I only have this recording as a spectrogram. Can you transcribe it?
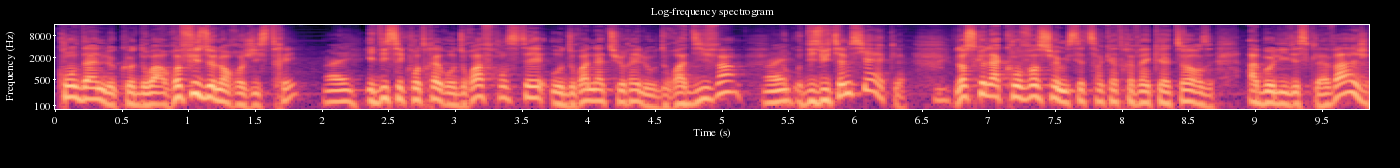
condamne le code noir, refuse de l'enregistrer. Il dit c'est contraire au droit français, au droit naturel, au droit divin, au XVIIIe siècle. Lorsque la Convention de 1794 abolit l'esclavage,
